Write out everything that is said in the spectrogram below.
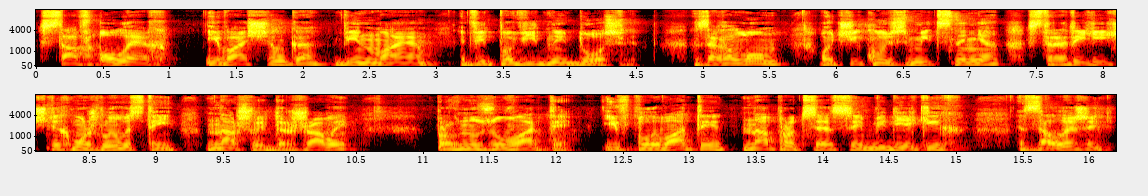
став Олег Іващенка. Він має відповідний досвід. Загалом очікую зміцнення стратегічних можливостей нашої держави, прогнозувати і впливати на процеси, від яких залежить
